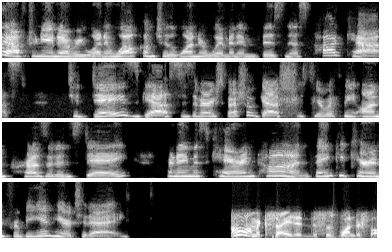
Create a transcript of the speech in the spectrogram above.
Good afternoon, everyone, and welcome to the Wonder Women in Business podcast. Today's guest is a very special guest. She's here with me on President's Day. Her name is Karen Kahn. Thank you, Karen, for being here today. Oh, I'm excited. This is wonderful.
